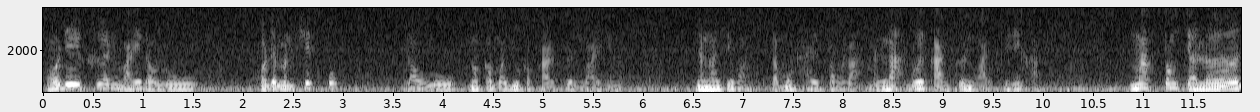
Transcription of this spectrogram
พอดีเคลื่อนไหวเรารู้ พอเดมันคิดปุ๊บเรารู้มันก็มาอยู่กับการเคลื่อนไหวนี่ครับอย่างนั้นจริงว่าสมุทัยต้องละ มันละด้วยการเคลื่อนไหวที่นี้ครับมักต้องเจริญ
